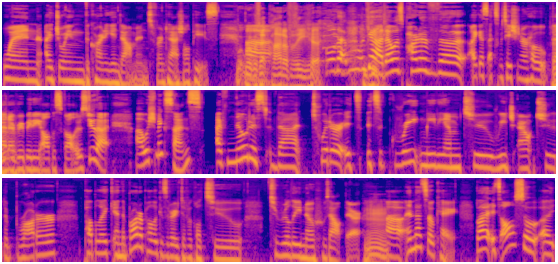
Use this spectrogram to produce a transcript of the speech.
when I joined the Carnegie Endowment for International Peace. was uh, that part of the? Uh, well, that well, yeah, that was part of the I guess expectation or hope that oh. everybody, all the scholars, do that, uh, which makes sense. I've noticed that Twitter it's it's a great medium to reach out to the broader public, and the broader public is very difficult to to really know who's out there, mm. uh, and that's okay. But it's also a,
